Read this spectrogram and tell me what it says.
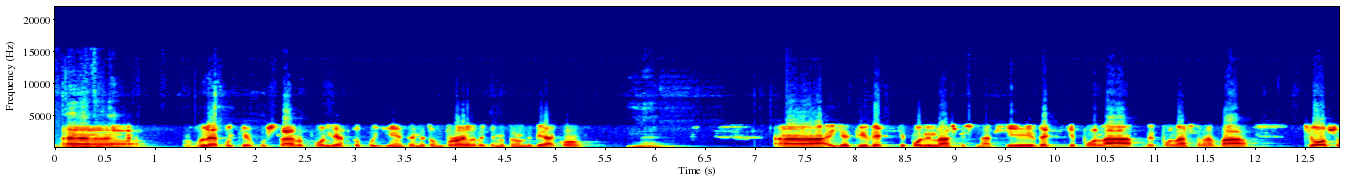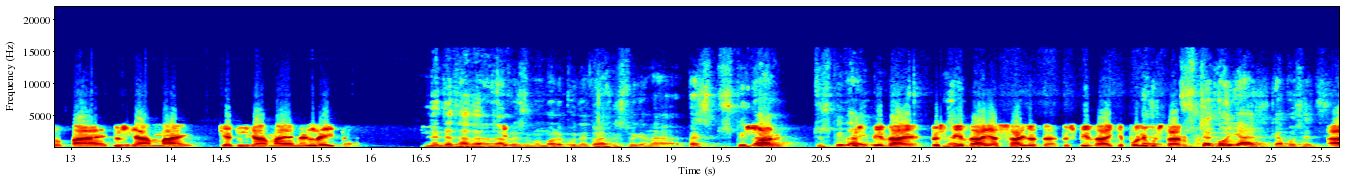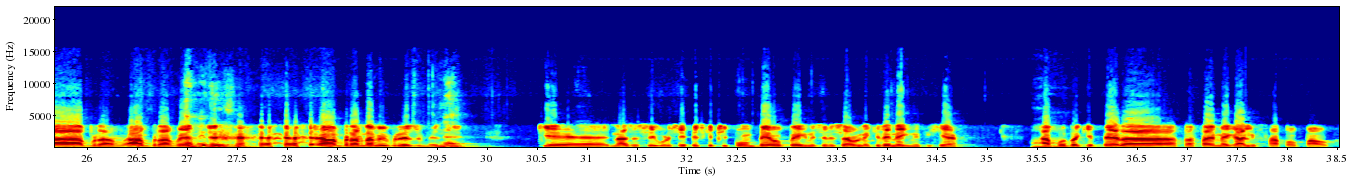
Ε, βλέπω και γουστάρω πολύ αυτό που γίνεται με τον Πρόεδρο και με τον Ολυμπιακό. Ναι. Ε, γιατί δέχτηκε πολύ λάσπη στην αρχή, δέχτηκε πολλά, με πολλά στραβά. Και όσο πάει, τους γαμάει. Και τους γαμάει ανελέητα. Ναι, δεν θα ήθελα να βρίζουμε μωρέ που είναι τώρα Χριστούγεννα. Πες, τους πηδάει. Sorry. Τους Τους πηδάει. πηδάει, τους Ναι. πηδάει ασάλιωτα, τους πηδάει και πολύ Ε, γουστάρουμε. Τους ξεκολλιάζει, κάπως έτσι. Α, μπράβο, α, μπράβο, Να έτσι. μην βρίζουμε. α, μπράβο, να μην βρίζουμε, έτσι. Ναι. Και να είσαι σίγουρος η επίσκεψη Πομπέου που έγινε στη Θεσσαλονίκη δεν έγινε τυχαία. Από εδώ και πέρα θα φάει μεγάλη φάπα ο Πάουκ.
